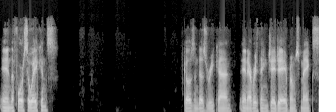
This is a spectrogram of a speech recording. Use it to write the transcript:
in The Force Awakens. Goes and does recon in everything J.J. Abrams makes.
